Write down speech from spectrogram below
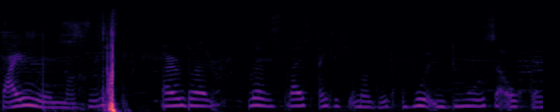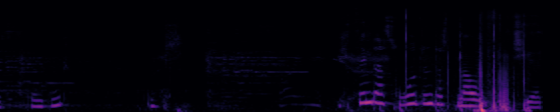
Byron machen. Byron versus 3 ist eigentlich immer gut. Obwohl im Duo ist er auch geisteskrank gut. Und ich finde das Rot und das Blau irritiert.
